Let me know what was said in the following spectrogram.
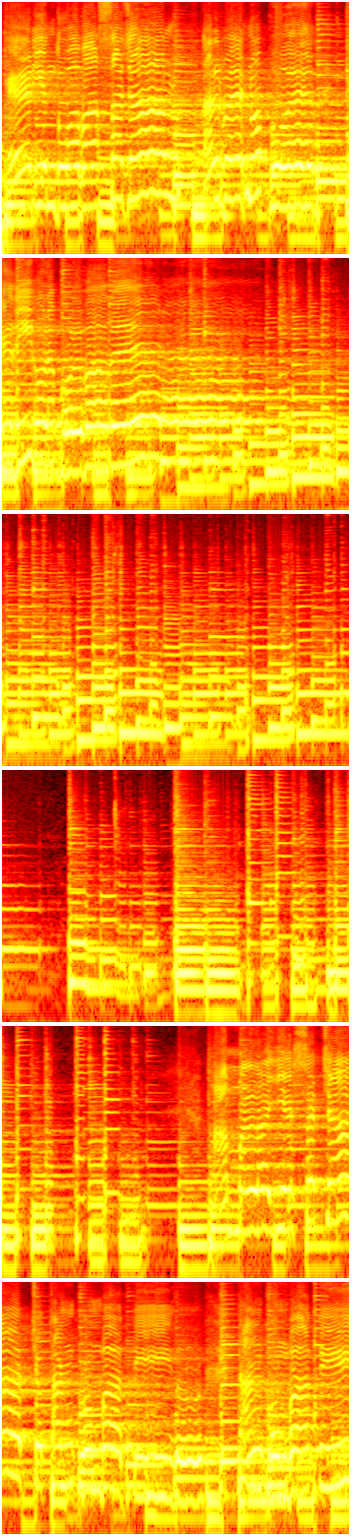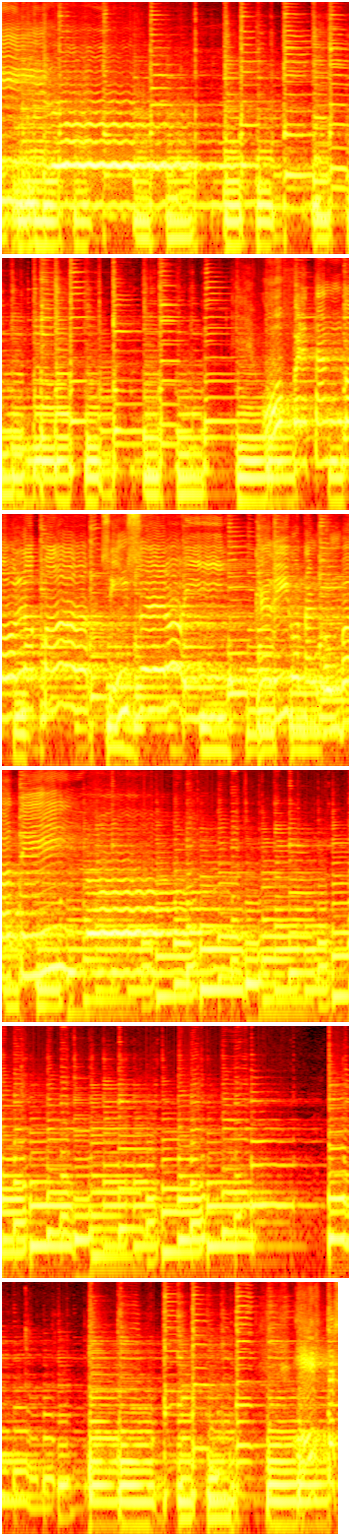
Queriendo avasallarlo, tal vez no puede, que digo la polvadera. Ese chacho tan combatido, tan combatido. Ofertando la paz sincero y que digo tan combatido.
